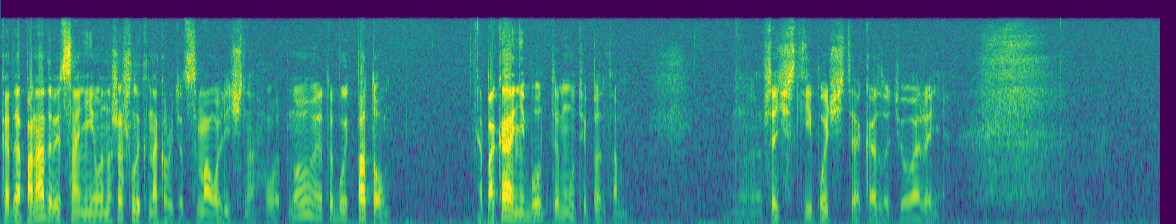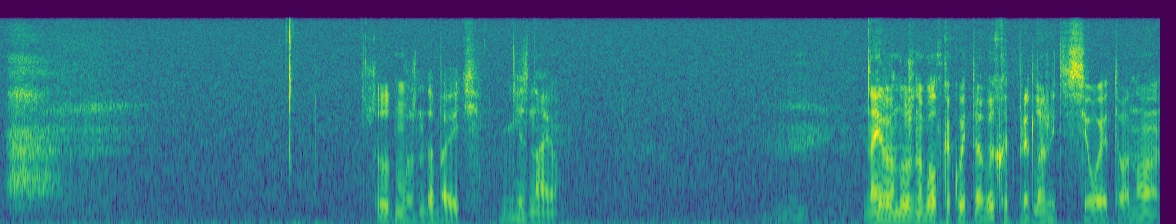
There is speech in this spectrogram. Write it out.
Когда понадобится, они его на шашлык накрутят самого лично. Вот. Но это будет потом. А пока они будут ему, типа, там, э, всяческие почести оказывать и уважение. Что тут можно добавить? Не знаю. Наверное, нужно было какой-то выход предложить из всего этого, но...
